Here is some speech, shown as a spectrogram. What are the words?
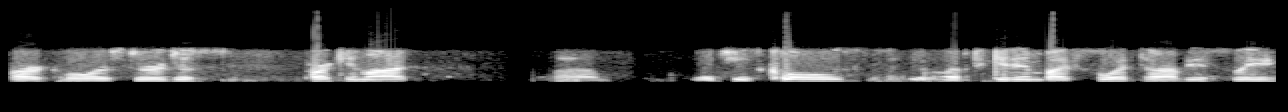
Park, Lower Sturges parking lot. Um, which is closed. You'll have to get in by foot, obviously.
